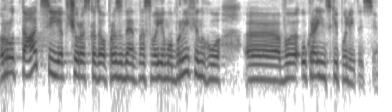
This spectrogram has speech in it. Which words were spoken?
ротації, як вчора сказав президент на своєму брифінгу е, в українській політиці?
